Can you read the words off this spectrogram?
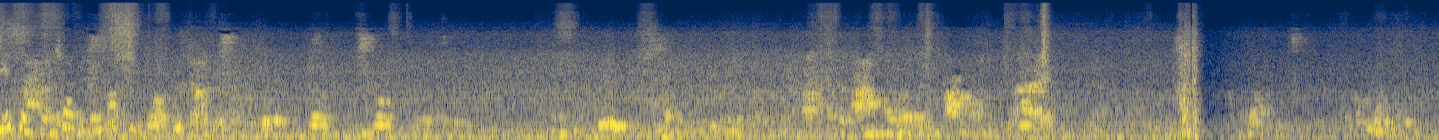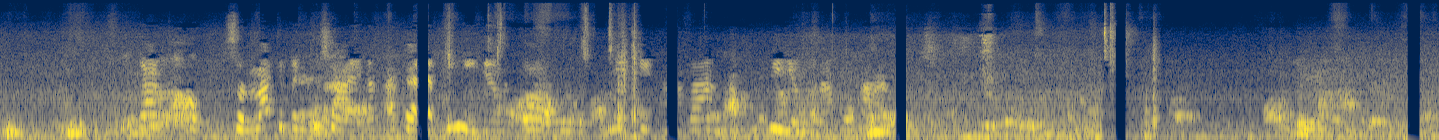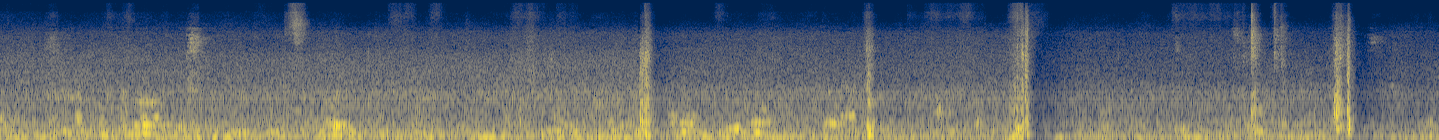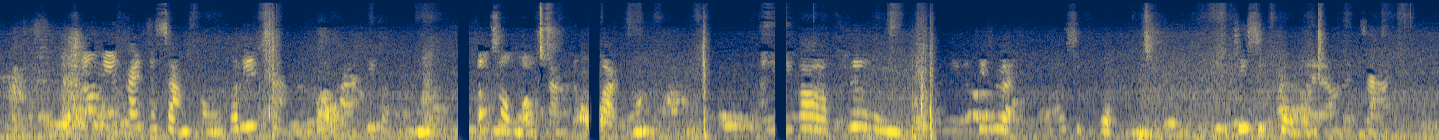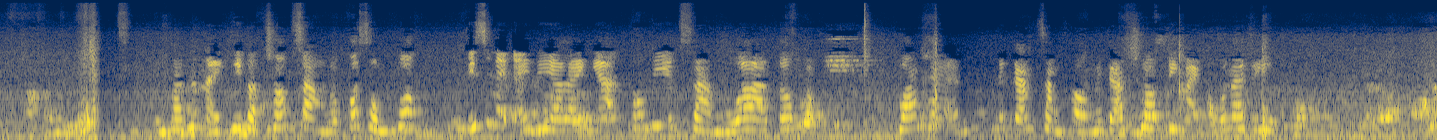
นี่สุดที่ชอบเลยว่าคุณพ่อผู้ชาย การออก ส่วนมากจะเป็นผู้ชายนะคะแต่ผู้หญิงเนี่ยมันก็มีกิจมาบ้างไม่ได้เยอะนะพวกค้า ช่วงนี้ใค รจะสั่งของก็รีบสั่งนะลูกค้าที่แบบต้องส่งออกต่างจังหวัดเนาะ อันนี้ก็ครึ่งวันนี้ก็ที่เท่าไหร่สิบหกที่สิบหกแล้วนะจ๊ะลูกค้าท่านไหนที่แบบชอบสั่งแล้วก็ส่งพวก business idea อะไรเงี้ย ต้องรีบสั่งหรือว่าต้องแบบวางแผนในการสั่งของนะจ๊ะช่วงปีใหม่เขาก็น่าจะหยุด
